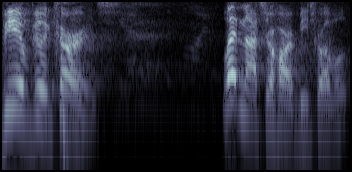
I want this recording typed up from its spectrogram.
Be of good courage. Let not your heart be troubled.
